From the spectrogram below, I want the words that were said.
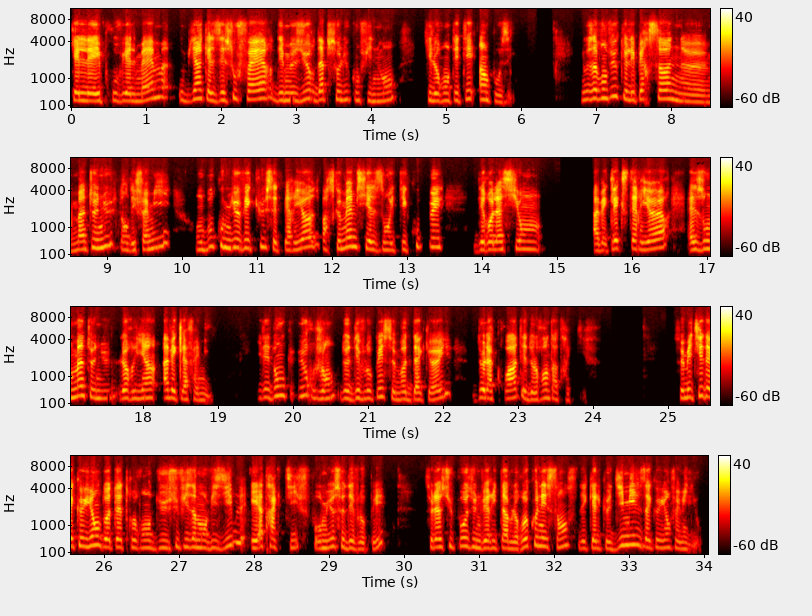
qu'elles l'aient éprouvée elles-mêmes ou bien qu'elles aient souffert des mesures d'absolu confinement qui leur ont été imposées. Nous avons vu que les personnes euh, maintenues dans des familles ont beaucoup mieux vécu cette période parce que même si elles ont été coupées des relations avec l'extérieur, elles ont maintenu leur lien avec la famille. Il est donc urgent de développer ce mode d'accueil, de l'accroître et de le rendre attractif. Ce métier d'accueillant doit être rendu suffisamment visible et attractif pour mieux se développer. Cela suppose une véritable reconnaissance des quelques 10 000 accueillants familiaux.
